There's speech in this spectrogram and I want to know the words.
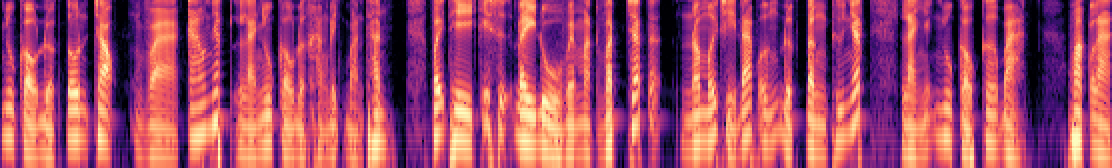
nhu cầu được tôn trọng và cao nhất là nhu cầu được khẳng định bản thân vậy thì cái sự đầy đủ về mặt vật chất á, nó mới chỉ đáp ứng được tầng thứ nhất là những nhu cầu cơ bản hoặc là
